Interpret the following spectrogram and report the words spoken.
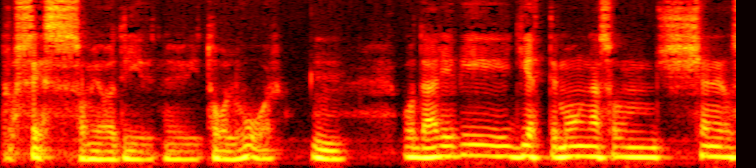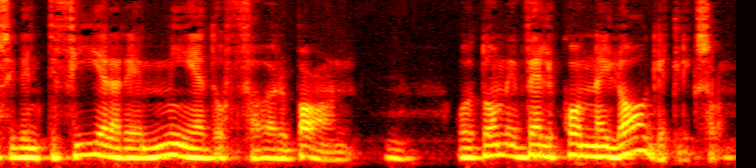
process som jag har drivit nu i 12 år. Mm. Och där är vi jättemånga som känner oss identifierade med och för barn. Mm. Och de är välkomna i laget liksom.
